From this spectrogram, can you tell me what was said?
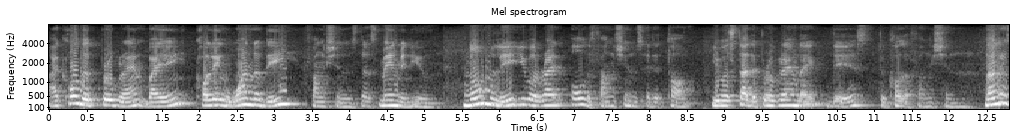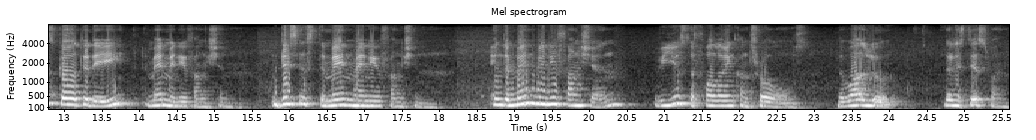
I call the program by calling one of the functions, that's main menu. Normally, you will write all the functions at the top. You will start the program like this to call a function. Now let's go to the main menu function. This is the main menu function. In the main menu function, we use the following controls. The while loop, that is this one.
